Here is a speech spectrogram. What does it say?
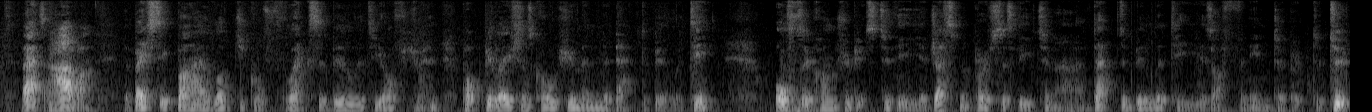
that's hard one. The basic biological flexibility of human populations called human adaptability also contributes to the adjustment process the term adaptability is often interpreted to.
